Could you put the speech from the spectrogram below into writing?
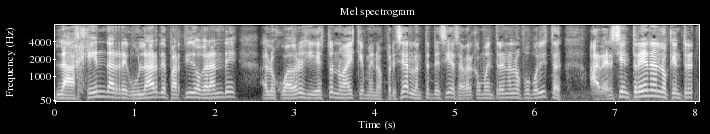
la agenda regular de partido grande a los jugadores y esto no hay que menospreciarlo. Antes decías, a ver cómo entrenan los futbolistas, a ver si entrenan lo que entrenan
